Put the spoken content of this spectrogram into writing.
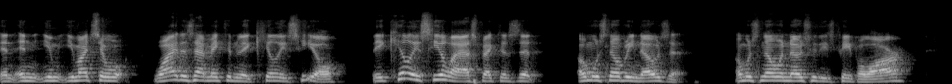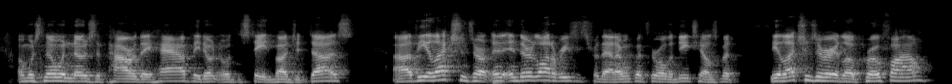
And and you you might say, well, why does that make them the Achilles heel? The Achilles heel aspect is that almost nobody knows it. Almost no one knows who these people are. Almost no one knows the power they have. They don't know what the state budget does. Uh, the elections are, and, and there are a lot of reasons for that. I won't go through all the details, but the elections are very low profile.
